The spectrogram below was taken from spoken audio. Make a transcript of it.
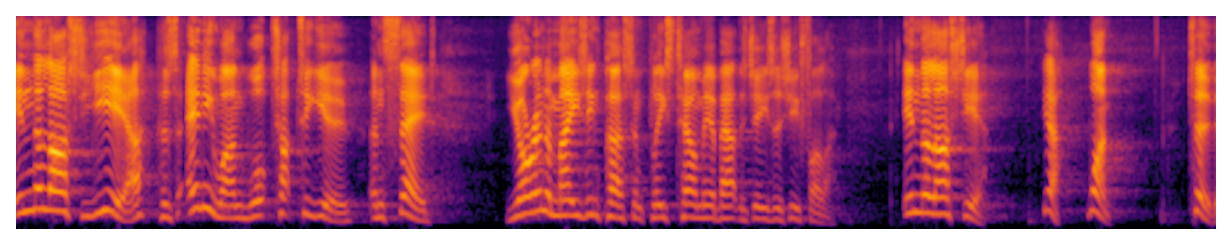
In the last year, has anyone walked up to you and said, you're an amazing person. Please tell me about the Jesus you follow. In the last year. Yeah, one, two,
